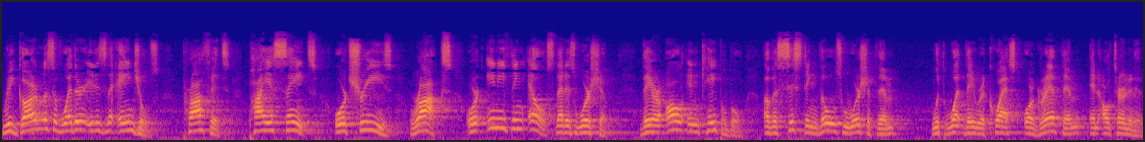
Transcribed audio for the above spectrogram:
regardless of whether it is the angels, prophets, pious saints, or trees, rocks, or anything else that is worship, they are all incapable of assisting those who worship them with what they request or grant them an alternative.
